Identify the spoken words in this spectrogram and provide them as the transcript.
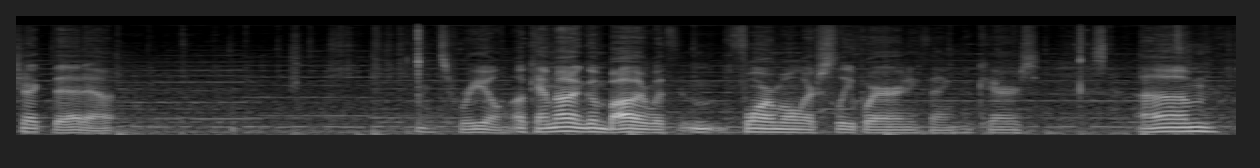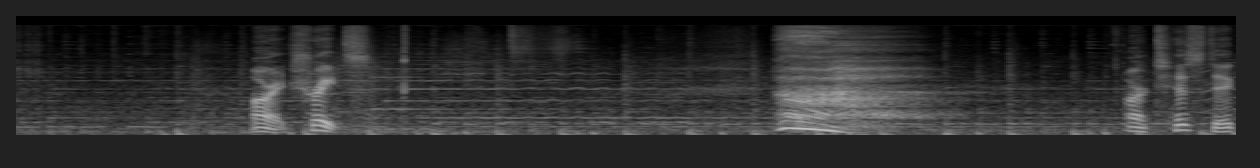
Check that out. It's real. Okay, I'm not going to bother with formal or sleepwear or anything. Who cares? Um. Alright, traits. Artistic,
